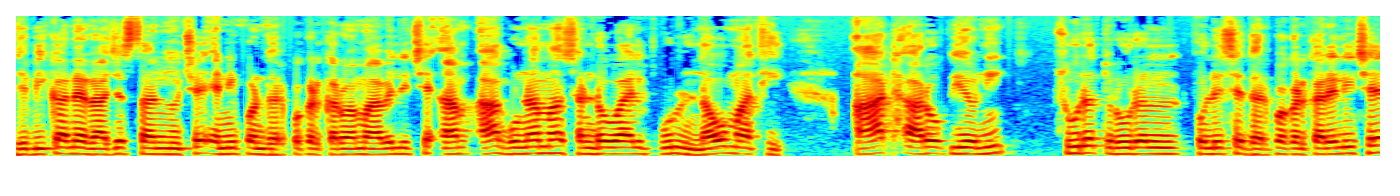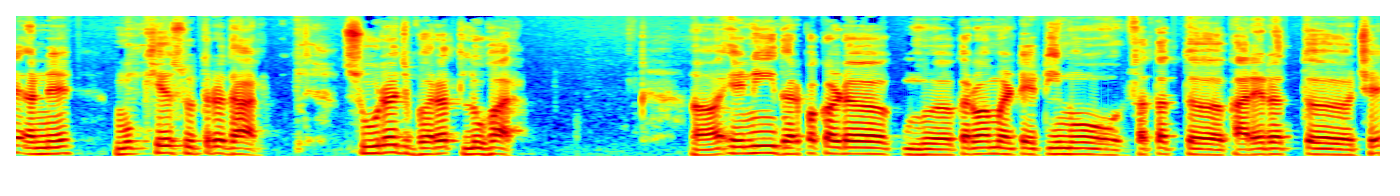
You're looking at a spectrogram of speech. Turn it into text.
જે બિકાનેર, રાજસ્થાનનું છે, એની પણ ધરપકડ કરવામાં આવેલી છે. આમ, આ ગુનામાં સંડોવાયેલ કુલ નવમાંથી આઠ આરોપીઓની સુરત રૂરલ પોલીસે ધરપકડ કરેલી છે અને મુખ્ય સૂત્રધાર સૂરજ ભરત લુહાર એની ધરપકડ કરવા માટે ટીમો સતત કાર્યરત છે.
